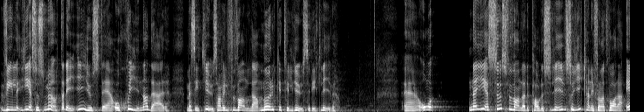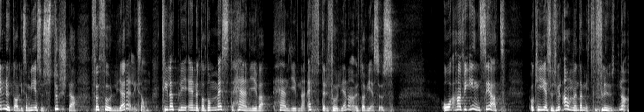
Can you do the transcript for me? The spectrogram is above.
vill Jesus möta dig i just det och skina där med sitt ljus. Han vill förvandla mörker till ljus i ditt liv. Eh, och när Jesus förvandlade Paulus liv så gick han ifrån att vara en av liksom Jesus största förföljare liksom, till att bli en av de mest hängiva, hängivna efterföljarna utav Jesus. Och han fick inse att okej, okay, Jesus vill använda mitt förflutna.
